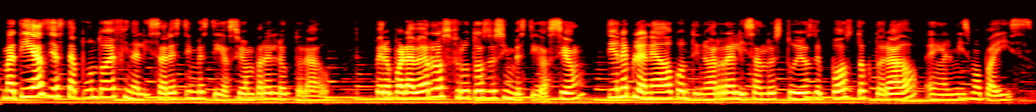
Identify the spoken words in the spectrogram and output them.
Matías ya está a punto de finalizar esta investigación para el doctorado, pero para ver los frutos de su investigación, tiene planeado continuar realizando estudios de postdoctorado en el mismo país.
